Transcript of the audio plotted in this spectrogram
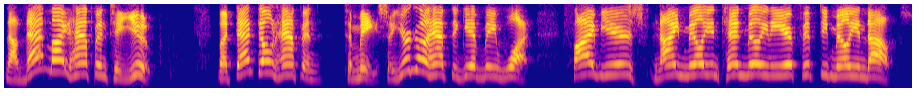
Now that might happen to you, but that don't happen to me. So you're going to have to give me what? Five years, nine million, ten million a year, fifty million dollars.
